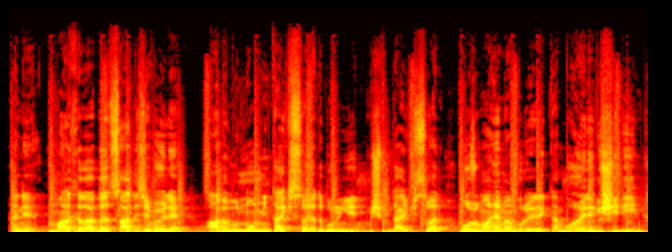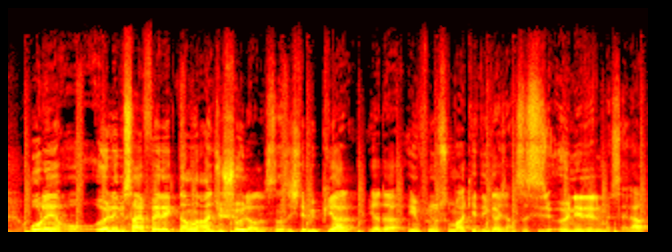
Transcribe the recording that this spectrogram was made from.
Hani markalarda sadece böyle abi bunun 10 bin takipçisi var ya da bunun 70 bin takipçisi var o zaman hemen buraya reklam. Bu öyle bir şey değil. Oraya o, öyle bir sayfaya reklamı ancak şöyle alırsınız. İşte bir PR ya da influencer marketing ajansı sizi önerir mesela.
